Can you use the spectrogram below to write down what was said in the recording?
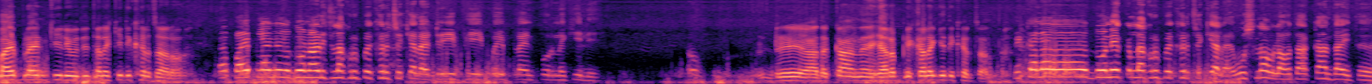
पाईपलाईन केली होती त्याला किती खर्च आला पाईपलाईनला दोन अडीच लाख रुपये खर्च केलाय ड्रीप ही पाईपलाईन पूर्ण केली. ड्रे आता कांदा ह्याला पिकाला किती खर्च आला पिकाला दोन एक लाख रुपये खर्च केलाय. ऊस लावला होता कांदा इथं.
